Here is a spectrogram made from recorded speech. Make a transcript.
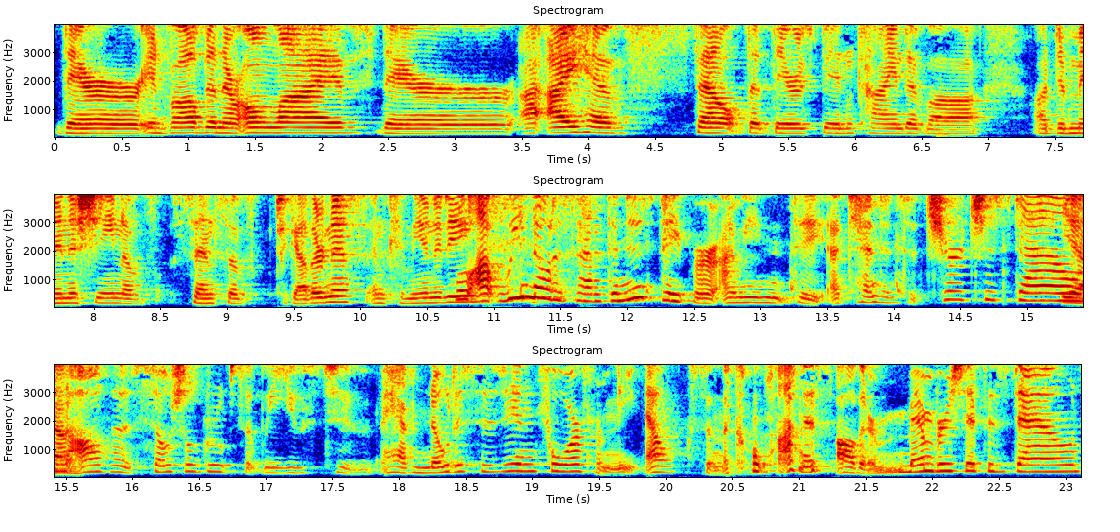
they're involved in their own lives. They're, I, I have felt that there's been kind of a, a diminishing of sense of togetherness and community. Well, uh, we notice that at the newspaper. I mean, the attendance at church is down. Yeah. All the social groups that we used to have notices in for, from the Elks and the Kiwanis, all their membership is down.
